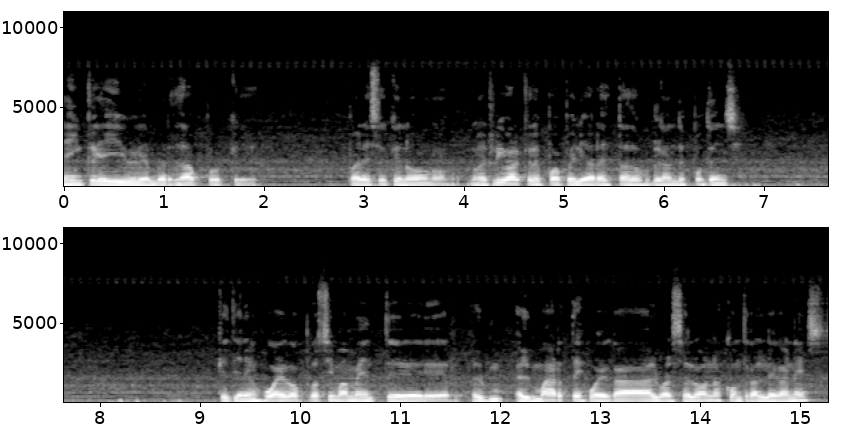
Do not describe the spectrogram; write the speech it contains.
es increíble en verdad porque parece que no, no hay rival que le pueda pelear a estas dos grandes potencias que tienen juegos próximamente. El, el, martes juega el Barcelona contra el Leganés.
